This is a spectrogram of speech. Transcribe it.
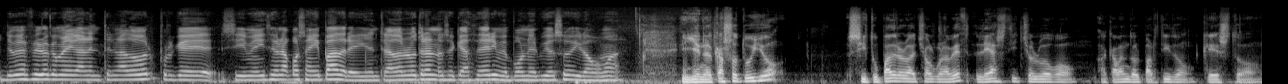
Yo prefiero que me diga el entrenador porque si me dice una cosa mi padre y el entrenador otra, no sé qué hacer y me pongo nervioso y lo hago mal. Y en el caso tuyo, si tu padre lo ha hecho alguna vez, ¿le has dicho luego, acabando el partido, que esto...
